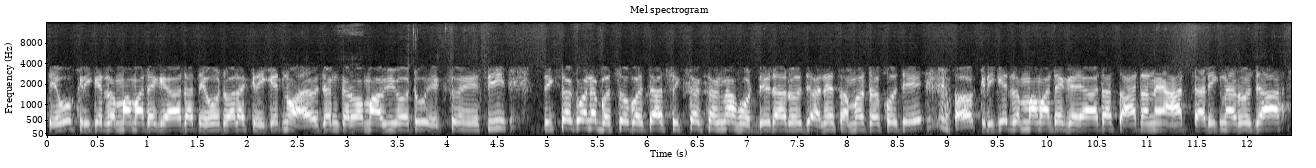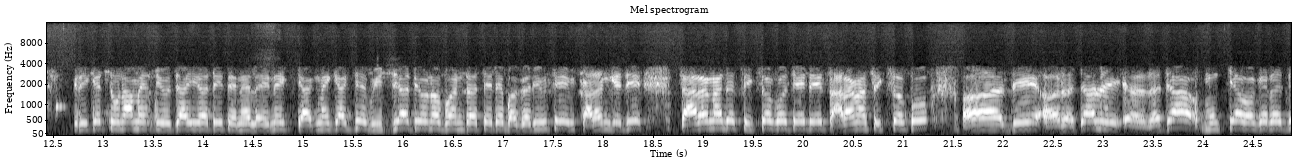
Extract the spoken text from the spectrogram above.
તેઓ ક્રિકેટ રમવા માટે ગયા હતા. તેઓ દ્વારા ક્રિકેટનું આયોજન કરવામાં આવ્યું હતું. એકસો એસી શિક્ષકો અને બસો પચાસ શિક્ષક સંઘના હોદ્દેદારો અને સમર્થકો છે ક્રિકેટ રમવા માટે ગયા હતા. સાત અને આઠ તારીખના રોજ આ ક્રિકેટ ટુર્નામેન્ટ યોજાઈ હતી. તેને લઈને ક્યાંક ને ક્યાંક જે વિદ્યાર્થીઓનો ભણતર છે તે બગડ્યું છે. કારણ કે જે શાળાના જે શિક્ષકો છે તે શાળાના શિક્ષકો જે રજા રજા મૂક્યા વગર જ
